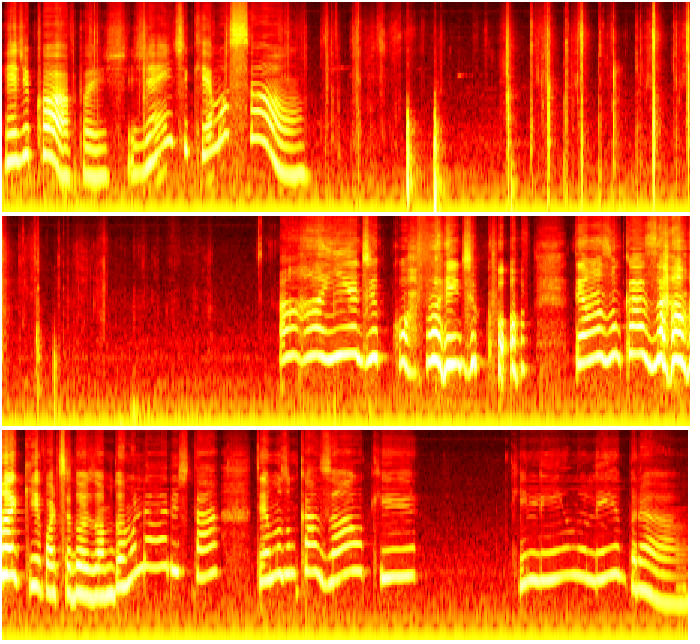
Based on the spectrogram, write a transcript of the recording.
Rei de copas. Gente, que emoção. A rainha de copa, rei de copa. Temos um casal aqui. Pode ser dois homens, duas mulheres, tá? Temos um casal aqui. Que lindo, Libra.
